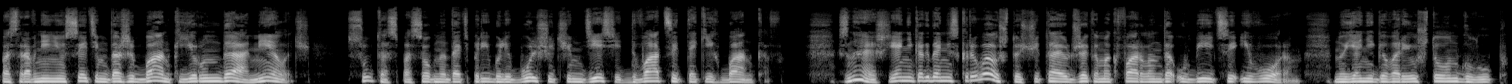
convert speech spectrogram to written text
по сравнению с этим даже банк — ерунда, мелочь. Сута способна дать прибыли больше, чем 10-20 таких банков. Знаешь, я никогда не скрывал, что считаю Джека Макфарланда убийцей и вором, но я не говорил, что он глуп.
